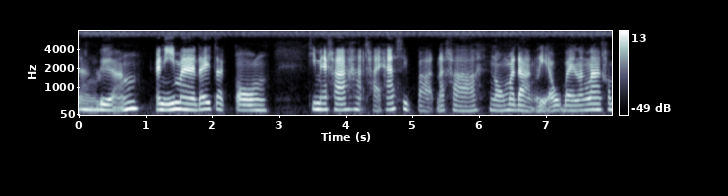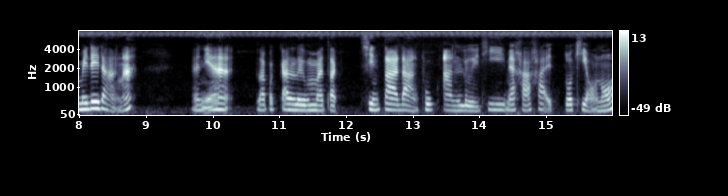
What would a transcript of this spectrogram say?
ด่างเหลือง อันนี้มาได้จากกอง ที่แม่ค้าขายห้าสิบบาทนะคะ น้องมาด่างแล้ว ใบล่างๆเขาไม่ได้ด่างนะ อันเนี้ยรับประกันเลยมันมาจากชิ้นตาด่างทุกอันเลยที่แม่ค้าขายตัวเขียวเนาะ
